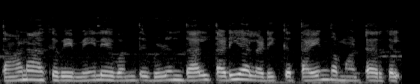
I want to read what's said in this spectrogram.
தானாகவே மேலே வந்து விழுந்தால் தடியால் அடிக்க தயங்க மாட்டார்கள்.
